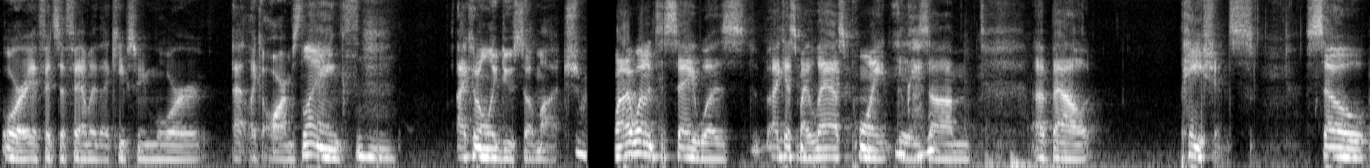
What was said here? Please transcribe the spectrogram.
Or if it's a family that keeps me more at like arm's length, I can only do so much. What I wanted to say was, I guess my last point is um, about patience. So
